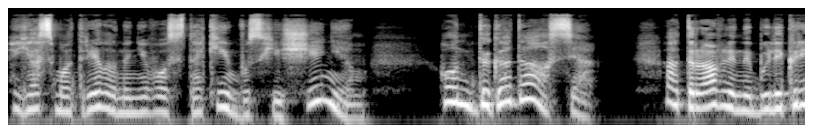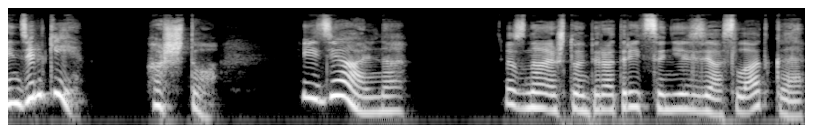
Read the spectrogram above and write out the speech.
Я смотрела на него с таким восхищением. Он догадался. Отравлены были крендельки. А что? Идеально. Зная, что императрице нельзя сладкое,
